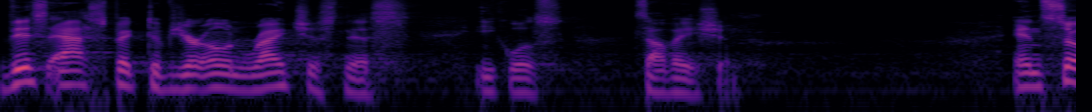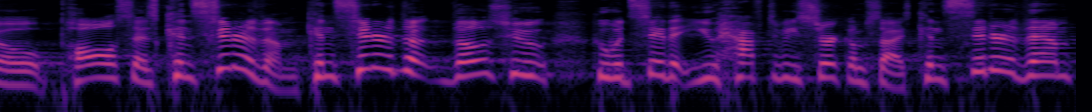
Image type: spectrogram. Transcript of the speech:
this aspect of your own righteousness equals salvation. And so Paul says, consider them. Consider the, those who, who would say that you have to be circumcised. Consider them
